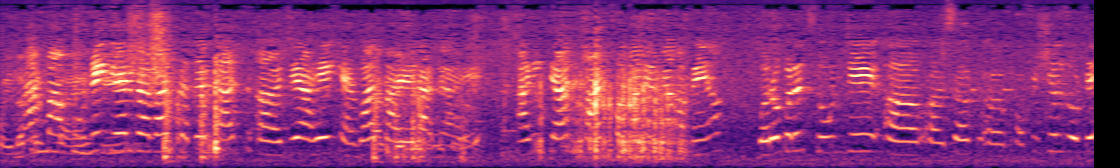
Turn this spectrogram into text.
पहिला मॅम पुणे गैरव्यवहार प्रकरणात जे आहे अहवाल बाहेर आला आहे. आणि त्यात पाच पवारांना अमेय बरोबरच दोन जे ऑफिशियल्स होते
